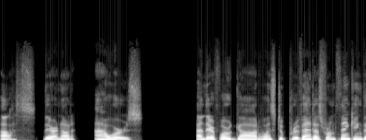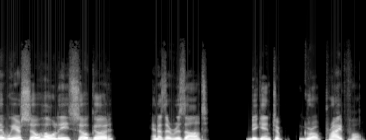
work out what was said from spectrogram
us, they are not ours. And therefore, God wants to prevent us from thinking that we are so holy, so good, and as a result, begin to grow prideful.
